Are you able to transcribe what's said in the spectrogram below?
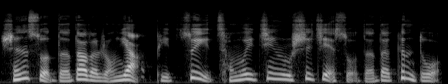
神所得到的荣耀比罪从未进入世界所得的更多。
